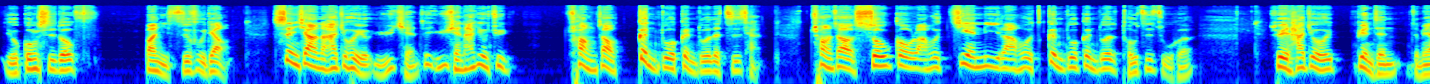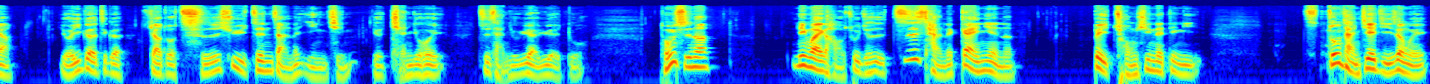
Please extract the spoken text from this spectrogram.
由公司都帮你支付掉，剩下呢，他就会有余钱，这余钱他就去创造更多更多的资产，创造收购啦或建立啦或更多更多的投资组合。所以它就会变成怎么样？有一个这个叫做持续增长的引擎，有钱就会资产就越来越多。同时呢，另外一个好处就是资产的概念呢被重新的定义。中产阶级认为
